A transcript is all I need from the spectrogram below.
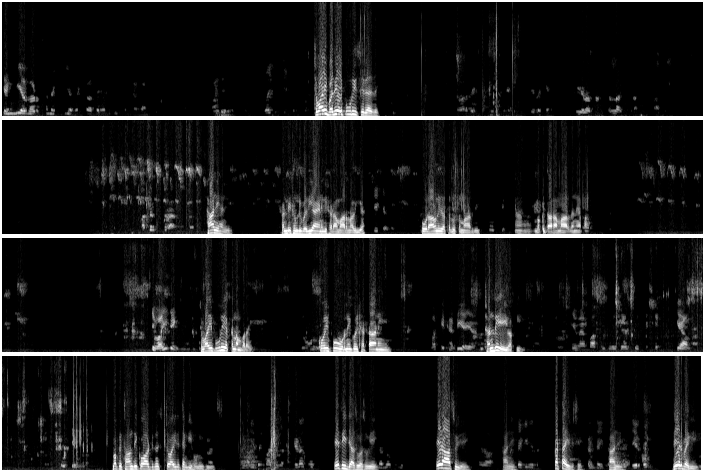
ਚੰਗੀ ਆ ਵੜ ਸਨਕੀ ਆ ਚਵਾਈ ਵਧੀਆ ਪੂਰੀ ਸਿਰੇ ਦੇ। ਹਾਂਜੀ ਹਾਂਜੀ। ਠੰਡੀ ਠੰਡੀ ਵਧੀਆ ਆਣਗੇ ਛੜਾ ਮਾਰਨ ਵਾਲੀ ਆ। ਠੀਕ ਹੈ ਭੋਰਾ ਵੀ ਨਹੀਂ ਰਤ ਲੁੱਤ ਮਾਰਦੀ। ਹਾਂ ਹਾਂ ਬਾਕੀ ਧਾਰਾ ਮਾਰ ਦਿੰਨੇ ਆਪਾਂ। ਚਵਾਈ ਆ। ਚਵਾਈ ਪੂਰੀ ਇੱਕ ਨੰਬਰ ਹੈ ਜੀ। ਕੋਈ ਭੂਰ ਨਹੀਂ ਕੋਈ ਛੱਟਾ ਨਹੀਂ। ਬਾਕੀ ਠੰਡੀ ਆ ਯਾਰ। ਠੰਡੀ ਹੈ ਜੀ ਬਾਕੀ। ਜਿਵੇਂ ਮਾਸਲ ਦੇ ਜਲ ਤੇ ਕੀ ਆ ਬਾਕੀ ਥਾਂ ਦੀ ਕੁਆਲਿਟੀ ਤੇ ਚਵਾਈ ਤੇ ਚੰਗੀ ਹੋਣੀ ਸੀ। ਇਹ ਤੀਜਾ ਸੂਆ ਸੂਈ ਹੈ ਜੀ। ਇਹ ਰਾਤ ਸੂਈ ਹੈ ਜੀ। ਹਾਂਜੀ। ਕੱਟਾ ਹੀ ਹੀ। ਹਾਂਜੀ। ਜੇਰ ਪੈ ਗਈ?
